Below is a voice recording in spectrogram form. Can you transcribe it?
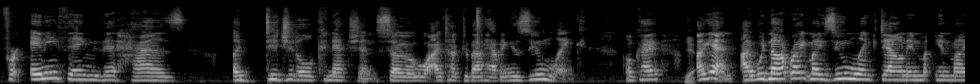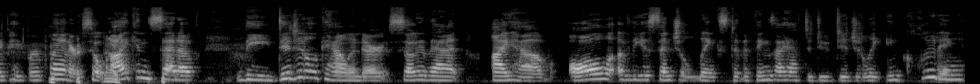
for anything that has a digital connection. So I talked about having a Zoom link. Okay. Yeah. Again, I would not write my Zoom link down in my, in my paper planner. So No. I can set up the digital calendar so that I have all of the essential links to the things I have to do digitally, including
